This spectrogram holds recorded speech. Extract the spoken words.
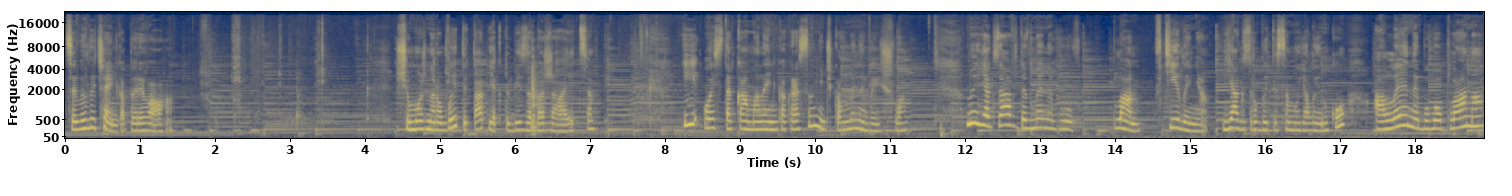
це величенька перевага що можна робити так, як тобі забажається. І ось така маленька красунечка в мене вийшла. Ну і як завжди, в мене був план втілення, як зробити саму ялинку, але не було плана,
